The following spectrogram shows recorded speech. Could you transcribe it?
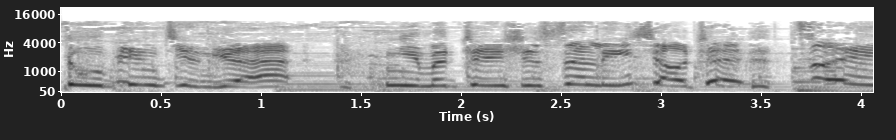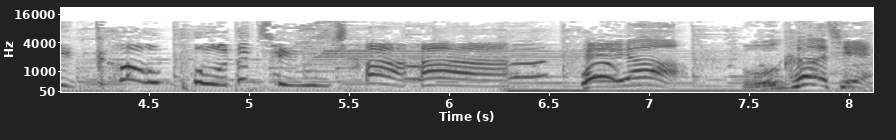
杜宾警员！你们真是森林小镇最靠谱的警察！哎呀，不客气！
